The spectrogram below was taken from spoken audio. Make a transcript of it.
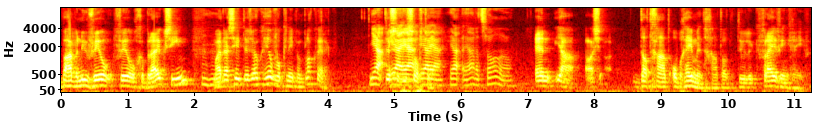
waar we nu veel, veel gebruik zien. Mhm. Maar daar zit dus ook heel veel knip- en plakwerk. ja, tussen ja, die software. Ja, ja, ja, ja, dat zal wel. En ja, als je, dat gaat, op een gegeven moment gaat dat natuurlijk wrijving geven.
